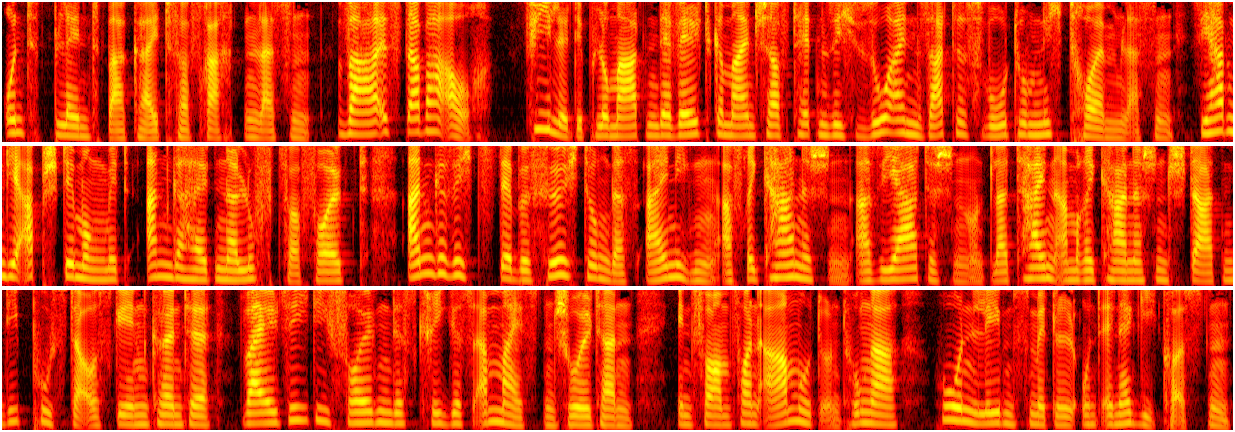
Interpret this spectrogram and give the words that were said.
und Blendbarkeit verfrachten lassen. Wahr ist aber auch, Viele Diplomaten der Weltgemeinschaft hätten sich so ein sattes Votum nicht träumen lassen. Sie haben die Abstimmung mit angehaltener Luft verfolgt, angesichts der Befürchtung, dass einigen afrikanischen, asiatischen und lateinamerikanischen Staaten die Puste ausgehen könnte, weil sie die Folgen des Krieges am meisten schultern, in Form von Armut und Hunger hohen Lebensmittel- und Energiekosten,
